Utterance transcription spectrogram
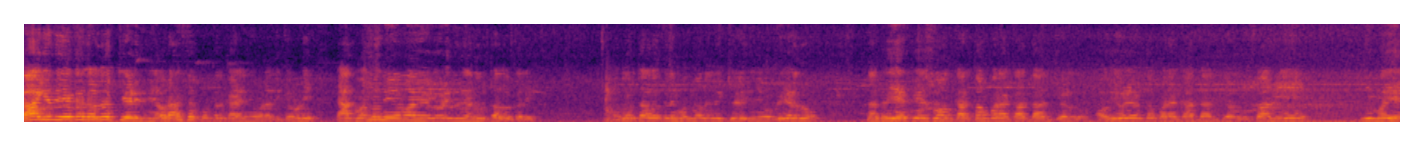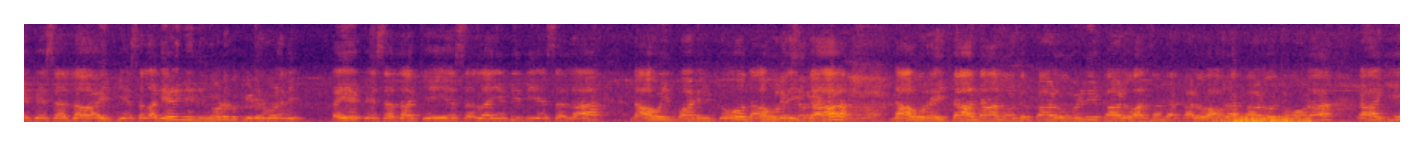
ರಾಗಿದ ಏಕದಳ ಕೇಳಿದ್ದೀನಿ. ಅವ್ರು ಆನ್ಸರ್ ಕೊಡ್ತಾರೆ ನೋಡೋದಕ್ಕೆ ನೋಡಿ, ನಾನು ಮೊನ್ನೆ ನಿಯಮ ಹೇಳಿದ್ದೀನಿ ಅನೂರು ತಾಲೂಕಲ್ಲಿ. ಅನೂರು ತಾಲೂಕಲ್ಲಿ ಮೊನ್ನೆ ಕೇಳಿದ್ದೀನಿ. ಒಬ್ರು ಹೇಳಿದ್ರು ನಾನು ಐ ಎ ಪಿ ಎಸ್ ಒಂದು ಕರ್ತವ್ಯ ಬರೋಕ್ಕಾದ ಅಂತ ಕೇಳಿದ್ರು ಅವ್ರು ಏಳು ಹೇಳ್ತವ್ ಬರೋಕ್ಕಾದ ಅಂತ ಕೇಳಿದ್ರು ಸ್ವಾಮಿ, ನಿಮ್ಮ ಐ ಎ ಪಿ ಎಸ್ ಅಲ್ಲ ಐ ಪಿ ಎಸ್ ಅಲ್ಲ ಅದು ಹೇಳಿದ್ದೀನಿ. ನೀವು ನೋಡಬೇಕು ವಿಡಿಯೋಗಳಲ್ಲಿ ಐ ಎ ಪಿ ಎಸ್ ಅಲ್ಲ ಕೆ ಎ ಎಸ್ ಅಲ್ಲ ಎಂ ಬಿ ಬಿ ಎಸ್ ಅಲ್ಲ ನಾವು ಇಂಪಾರ್ಟೆಂಟು ನಾವು ರೈತ ನಾವು ರೈತ ನಾನು ಹಸಿರು ಕಾಳು ಹುಳ್ಳಿ ಕಾಳು ಅಲಸಂದ ಕಾಳು ಅವರ ಕಾಳು ಜೋಳ ರಾಗಿ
